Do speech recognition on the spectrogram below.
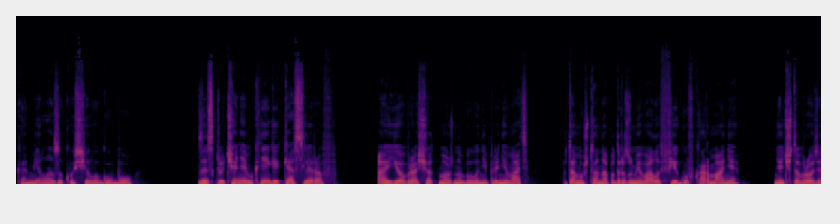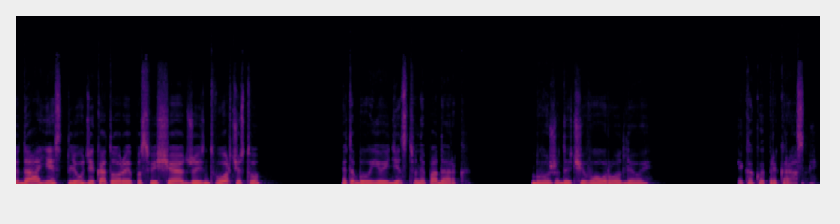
Камила закусила губу. За исключением книги Кеслеров, а ее в расчет можно было не принимать, потому что она подразумевала фигу в кармане. Нечто вроде «да, есть люди, которые посвящают жизнь творчеству», это был ее единственный подарок. Боже, да чего уродливый. И какой прекрасный.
